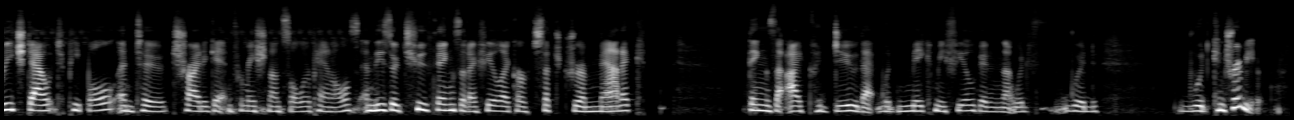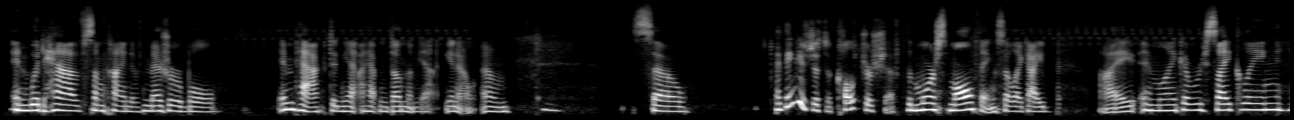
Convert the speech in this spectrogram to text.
reached out to people and to try to get information on solar panels. And these are two things that i feel like are such dramatic things that I could do that would make me feel good and that would would would contribute and would have some kind of measurable impact and yet I haven't done them yet you know um so I think it's just a culture shift the more small things. So like I I am like a recycling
